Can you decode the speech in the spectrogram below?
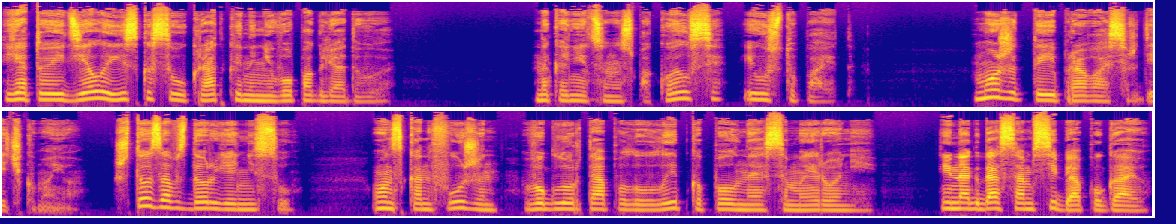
я то и дело искоса украдкой на него поглядываю. Наконец он успокоился и уступает. «Может, ты и права, сердечко мое. Что за вздор я несу?» Он сконфужен, в углу рта полуулыбка, полная самоиронии. «Иногда сам себя пугаю».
